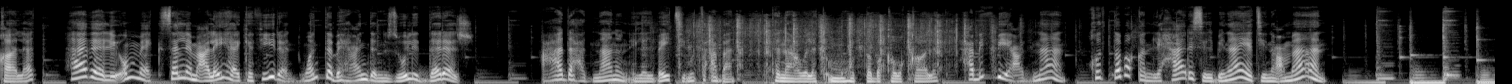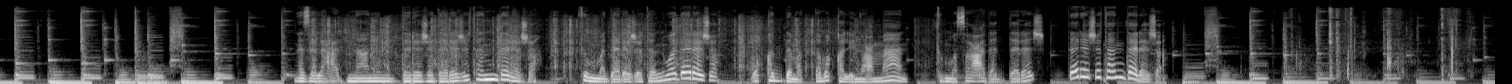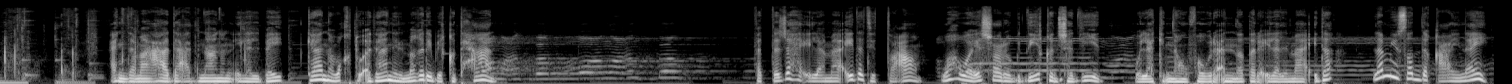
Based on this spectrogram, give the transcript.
قالت هذا لأمك سلم عليها كثيرا وانتبه عند نزول الدرج. عاد عدنان إلى البيت متعبا. تناولت أمه الطبق وقالت حبيبي يا عدنان خذ طبقا لحارس البناية نعمان. نزل عدنان الدرجة درجة درجة ثم درجة ودرجة. وقدم الطبق لنعمان ثم صعد الدرج درجة درجة. عندما عاد عدنان إلى البيت كان وقت أذان المغرب قد حان. فاتجه إلى مائدة الطعام وهو يشعر بضيق شديد ولكنه فور أن نظر إلى المائدة لم يصدق عينيه.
